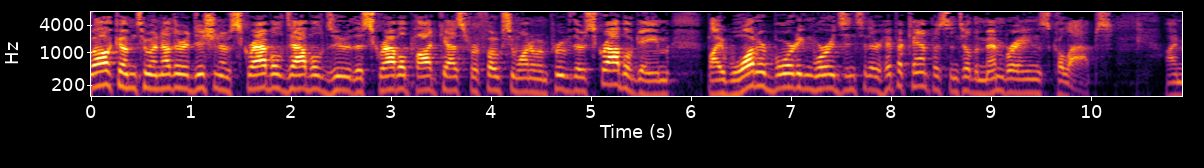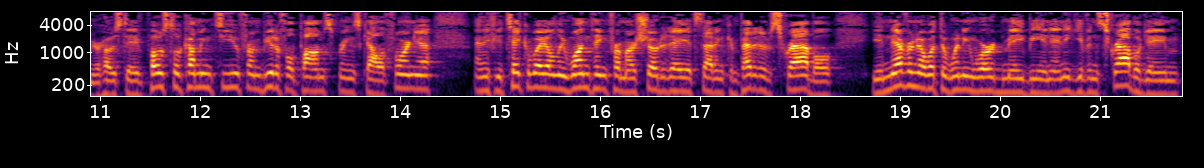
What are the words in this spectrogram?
Welcome to another edition of Scrabble Dabble Do, the Scrabble podcast for folks who want to improve their Scrabble game by waterboarding words into their hippocampus until the membranes collapse. I'm your host Dave Postal coming to you from beautiful Palm Springs, California. And if you take away only one thing from our show today, it's that in competitive Scrabble, you never know what the winning word may be in any given Scrabble game,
